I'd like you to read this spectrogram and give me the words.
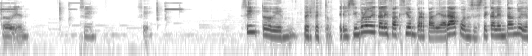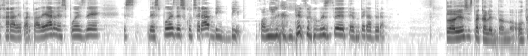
Todo bien. Sí, sí. Todo bien, perfecto. El símbolo de calefacción parpadeará cuando se esté calentando y dejará de parpadear después de, después de escuchará bip bip cuando alcance su ajuste de temperatura. Todavía se está calentando, ¿ok?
